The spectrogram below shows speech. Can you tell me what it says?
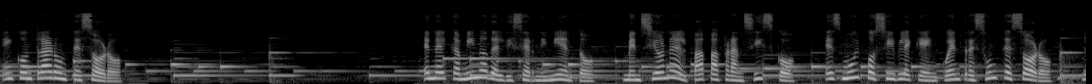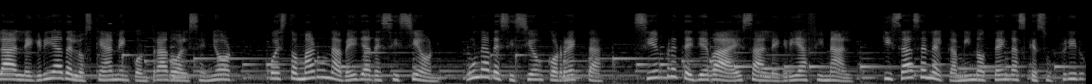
Encontrar un tesoro. En el camino del discernimiento, menciona el Papa Francisco, es muy posible que encuentres un tesoro, la alegría de los que han encontrado al Señor, pues tomar una bella decisión, una decisión correcta, siempre te lleva a esa alegría final. Quizás en el camino tengas que sufrir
